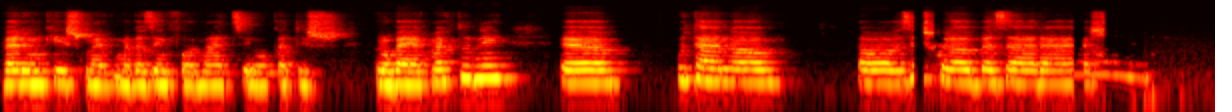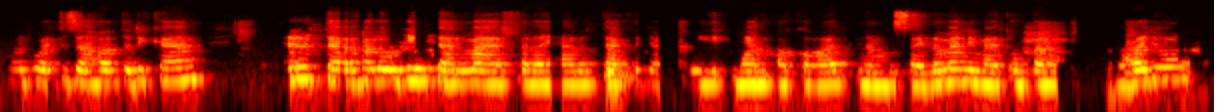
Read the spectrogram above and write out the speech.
velünk is, meg, meg az információkat is próbálják megtudni. Utána az iskola bezárás, hogy volt 16-án, előtte való héten már felajánlották, hogy aki nem akar, nem muszáj bemenni, mert open vagyunk.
